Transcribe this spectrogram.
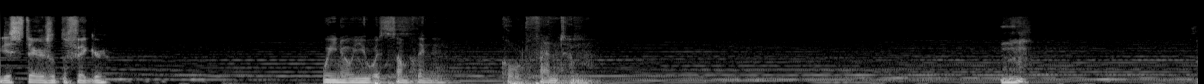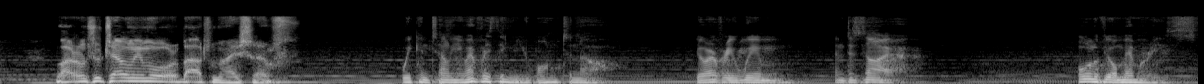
He just stares at the figure. We know you as something called Phantom. Hmm. Why don't you tell me more about myself? We can tell you everything you want to know. Your every whim and desire. All of your memories.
